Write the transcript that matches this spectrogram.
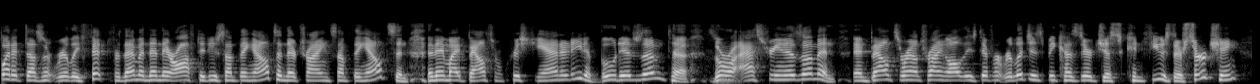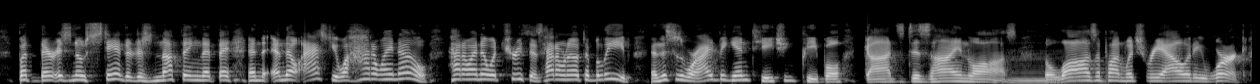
but it doesn't really fit for them. And then they're off to do something else and they're trying something else. And, and they might bounce from Christianity to Buddhism to Zoroastrianism and, and bounce around trying all these different religions because they're just confused they're searching, but there is no standard. There's nothing that they and and they'll ask you, well, how do I know? How do I know what truth is? How do I know what to believe? And this is where I begin teaching people God's design laws, mm. the laws upon which reality work.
